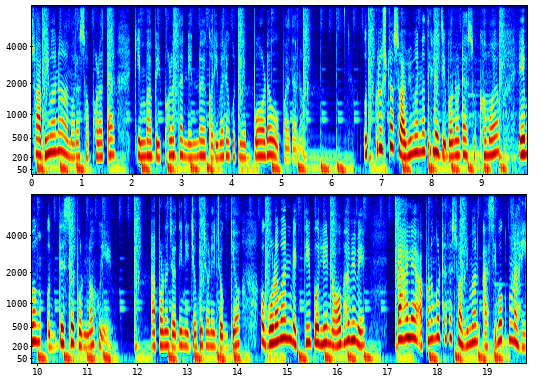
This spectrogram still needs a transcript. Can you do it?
ସ୍ୱାଭିମାନ ଆମର ସଫଳତା କିମ୍ବା ବିଫଳତା ନିର୍ଣ୍ଣୟ କରିବାରେ ଗୋଟିଏ ବଡ଼ ଉପାଦାନ। ଉତ୍କୃଷ୍ଟ ସ୍ୱାଭିମାନ ଥିଲେ ଜୀବନଟା ସୁଖମୟ ଏବଂ ଉଦ୍ଦେଶ୍ୟପୂର୍ଣ୍ଣ ହୁଏ। ଆପଣ ଯଦି ନିଜକୁ ଜଣେ ଯୋଗ୍ୟ ଓ ଗୁଣବାନ ବ୍ୟକ୍ତି ବୋଲି ନ ଭାବିବେ ତାହେଲେ ଆପଣଙ୍କଠାରେ ସ୍ୱାଭିମାନ ଆସିବ ନାହିଁ?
